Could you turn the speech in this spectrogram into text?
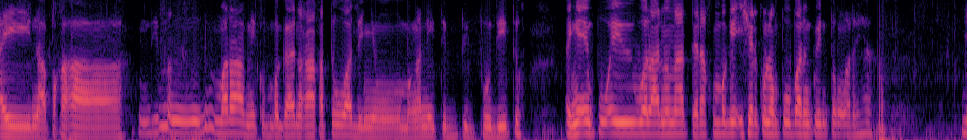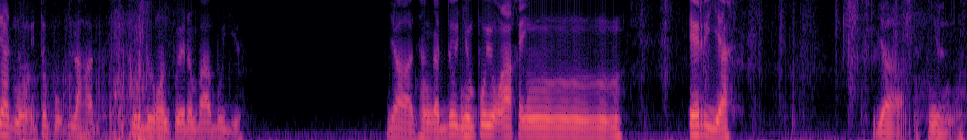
ay napaka ah, hindi man marami kumbaga nakakatuwa din yung mga native pig po dito. Ay ngayon po ay wala na natira. Kumbaga i-share ko lang po ba ng kwentong area. Yan no, ito po lahat. Tulungan po yan ng baboy. Oh. Yan, hanggang doon. Yun po yung aking area. Yan, yun. oh.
